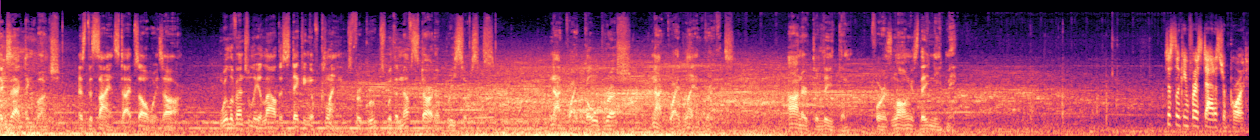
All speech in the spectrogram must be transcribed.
Exacting bunch, as the science types always are. We'll eventually allow the staking of claims for groups with enough startup resources. Not quite gold rush, not quite land grants. Honored to lead them, for as long as they need me. Just looking for a status report.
